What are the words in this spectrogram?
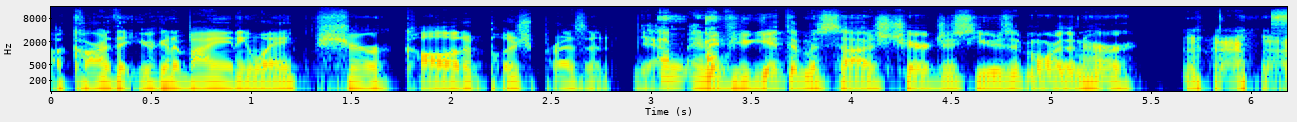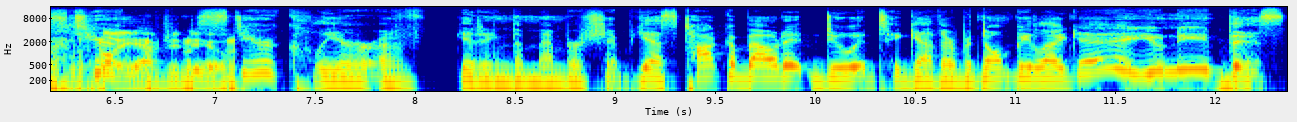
a car that you're going to buy anyway. Sure, call it a push present. Yeah. And- And, if you get the massage chair, just use it more than her. That's all you have to do. Steer clear of getting the membership. Yes, talk about it, do it together, but don't be like, hey, you need this.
